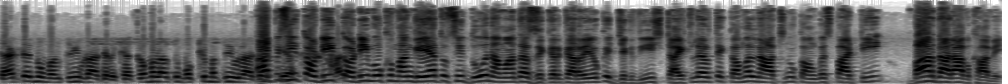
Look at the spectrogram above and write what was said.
ਟੈਕਟਰ ਨੂੰ ਮੰਤਰੀ ਬਣਾ ਕੇ ਰੱਖਿਆ ਕਮਲਨਾਥ ਨੂੰ ਮੁੱਖ ਮੰਤਰੀ ਬਣਾ ਕੇ ਆਰਪੀ ਸਿੰਘ ਤੁਹਾਡੀ ਤੁਹਾਡੀ ਮੁੱਖ ਮੰਗ ਇਹ ਹੈ ਤੁਸੀਂ ਦੋ ਨਾਵਾਂ ਦਾ ਜ਼ਿਕਰ ਕਰ ਰਹੇ ਹੋ ਕਿ ਜਗਦੀਸ਼ ਟਾਈਟਲਰ ਤੇ ਕਮਲਨਾਥ ਨੂੰ ਕਾਂਗਰਸ ਪਾਰਟੀ ਬਾਹਰ ਦਾ ਰਾਹ ਵਿਖਾਵੇ।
